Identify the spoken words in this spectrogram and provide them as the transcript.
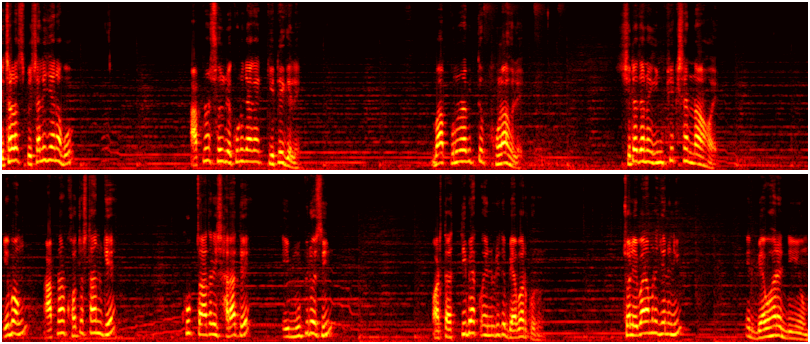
এছাড়া স্পেশালি জানাব, আপনার শরীরে কোনো জায়গায় কেটে গেলে বা পুনরাবৃত্ত ফোঁড়া হলে সেটা যেন ইনফেকশান না হয় এবং আপনার ক্ষতস্থানকে খুব তাড়াতাড়ি সারাতে এই মুপিরোসিন অর্থাৎ টিব্যাক ওয়েনবিকে ব্যবহার করুন। চলো এবার আমরা জেনে নিই এর ব্যবহারের নিয়ম।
